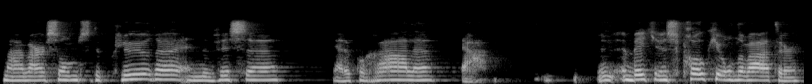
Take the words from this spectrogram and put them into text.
maar waar soms de kleuren en de vissen, ja, de koralen, ja, een, een beetje een sprookje onder water.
